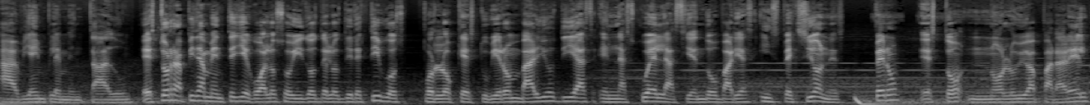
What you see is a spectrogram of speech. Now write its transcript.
había implementado. Esto rápidamente llegó a los oídos de los directivos, por lo que estuvieron varios días en la escuela haciendo varias inspecciones pero esto no lo iba a parar él,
